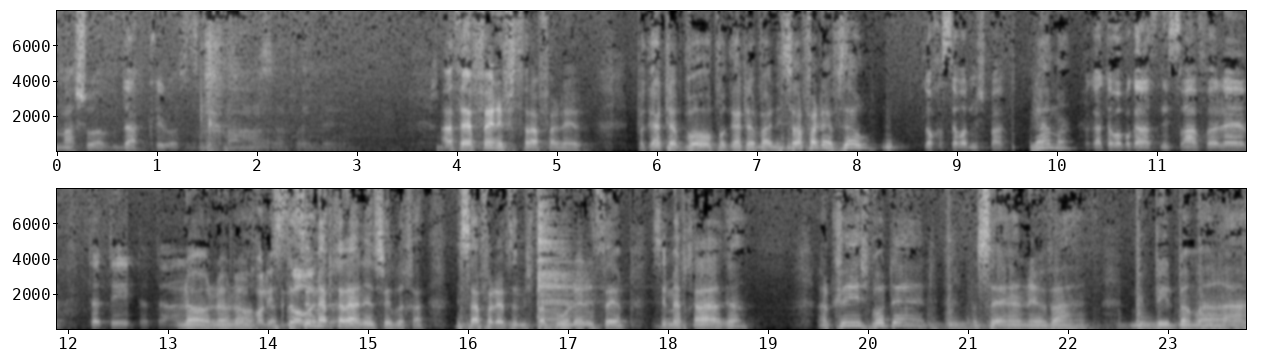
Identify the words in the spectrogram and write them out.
משהו עבדה, כאילו. אז זה יפה נשרף הלב. פגעת בו, פגעת בה, נשרף הלב, זהו. לא, חסר עוד משפט. למה? פגעת בו פגעת, אז נשרף הלב, טטי טטם. לא, לא, לא. אז תשים. מההתחלה, אני אשאיר לך. נשרף הלב זה משפט מעולה לסיים. שים מההתחלה רגע. על כביש בודד, נוסע לבד, מביט במראה,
